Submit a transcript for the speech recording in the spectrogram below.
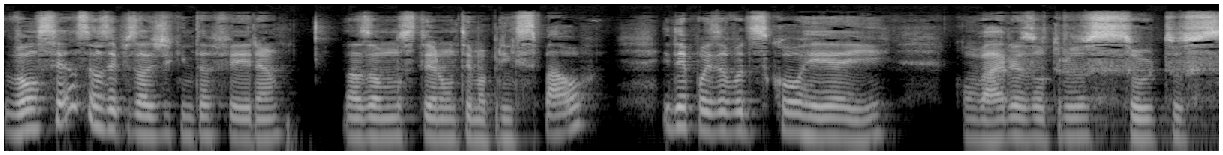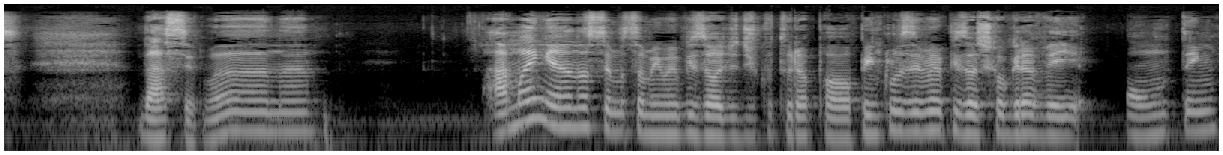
vão ser assim os episódios de quinta-feira. Nós vamos ter um tema principal e depois eu vou discorrer aí com vários outros surtos da semana. Amanhã nós temos também um episódio de cultura pop, inclusive um episódio que eu gravei ontem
